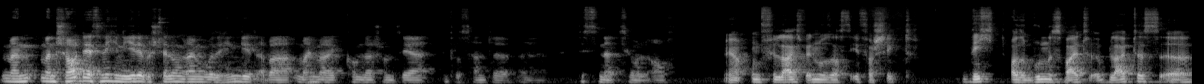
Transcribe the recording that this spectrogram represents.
man, man schaut jetzt nicht in jede Bestellung rein, wo sie hingeht, aber manchmal kommen da schon sehr interessante äh, Destinationen auf. Ja, und vielleicht, wenn du sagst, ihr verschickt nicht, also bundesweit äh, bleibt es, äh,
